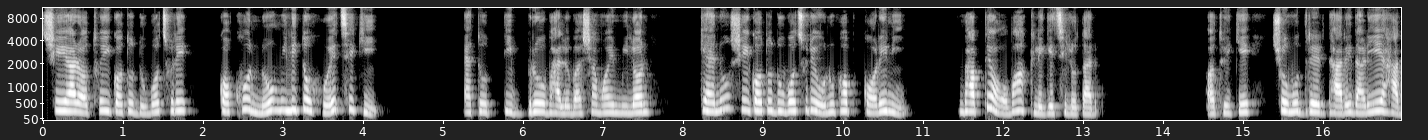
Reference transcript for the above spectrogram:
সে আর অথই গত দুবছরে কখনো মিলিত হয়েছে কি? এত তীব্র ভালোবাসাময় মিলন কেন সে গত দুবছরে অনুভব করেনি? ভাবতে অবাক লেগেছিল তার। অথইকে সমুদ্রের ধারে দাঁড়িয়ে হাত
